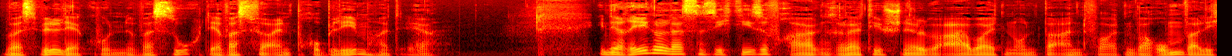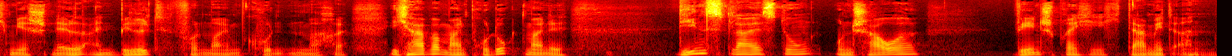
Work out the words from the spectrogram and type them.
was will der Kunde? Was sucht er? Was für ein Problem hat er? In der Regel lassen sich diese Fragen relativ schnell bearbeiten und beantworten. Warum? Weil ich mir schnell ein Bild von meinem Kunden mache. Ich habe mein Produkt, meine Dienstleistung und schaue, wen spreche ich damit an.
